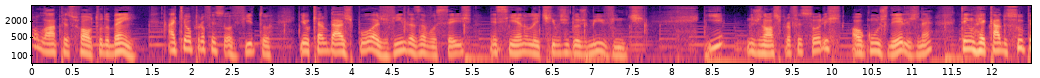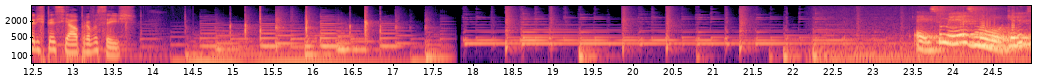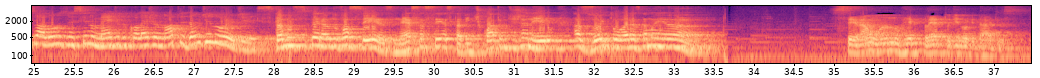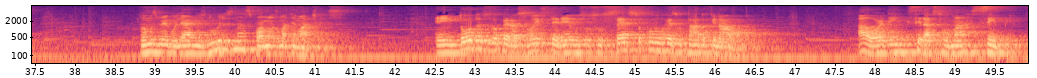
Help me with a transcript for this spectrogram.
Olá pessoal, tudo bem? Aqui é o professor Vitor e eu quero dar as boas-vindas a vocês nesse ano letivo de 2020. E nos nossos professores, alguns deles, né, tem um recado super especial para vocês. É isso mesmo, queridos alunos do ensino médio do Colégio Notre Dame de Lourdes. Estamos esperando vocês nessa sexta, 24 de janeiro, às 8 horas da manhã. Será um ano repleto de novidades. Vamos mergulhar nos números e nas fórmulas matemáticas. Em todas as operações teremos o sucesso como resultado final. A ordem será somar sempre.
